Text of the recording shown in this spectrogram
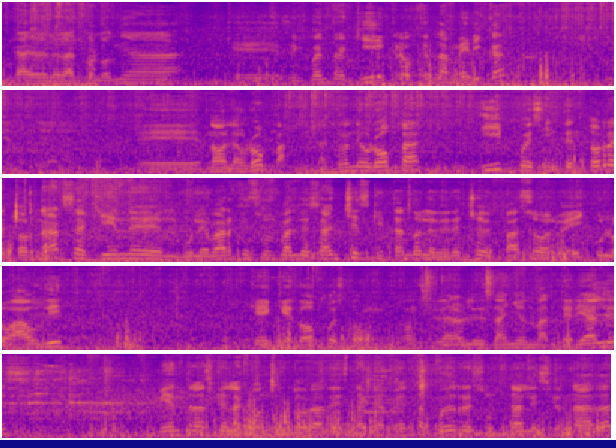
la calle de la colonia que se encuentra aquí, creo que es la América. Eh, no, la Europa, la colonia Europa. Y pues intentó retornarse aquí en el Boulevard Jesús Valdez Sánchez, quitándole derecho de paso al vehículo Audi, que quedó pues con considerables daños materiales. Mientras que la conductora de esta camioneta pues resulta lesionada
